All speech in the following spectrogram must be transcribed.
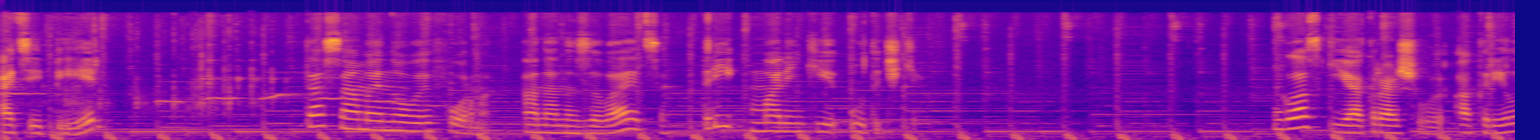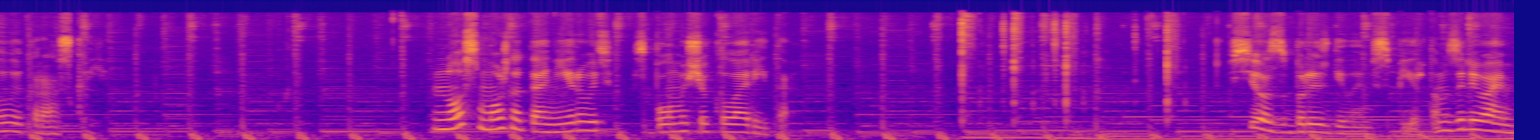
А теперь та самая новая форма. Она называется «Три маленькие уточки». Глазки я окрашиваю акриловой краской. Нос можно тонировать с помощью колорита. Все сбрызгиваем спиртом, заливаем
